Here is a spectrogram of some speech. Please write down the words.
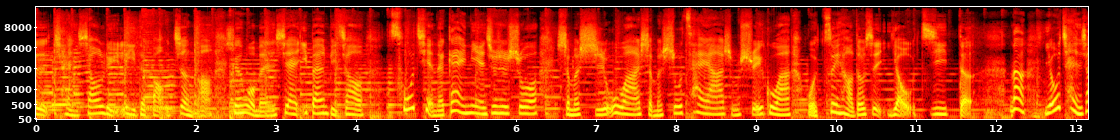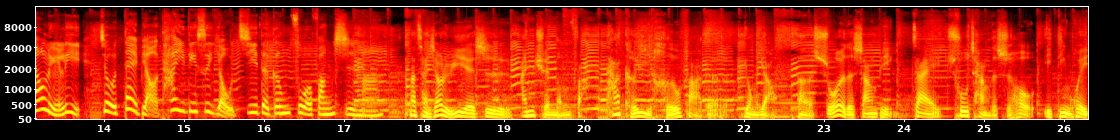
所谓的产销履历的保证啊，跟我们现在一般比较粗浅的概念，就是说什么食物啊、什么蔬菜啊、什么水果啊，我最好都是有机的。那有产销履历，就代表它一定是有机的耕作方式吗？那产销履历是安全农法，它可以合法的用药。呃，所有的商品在出厂的时候一定会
